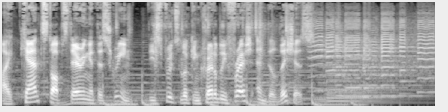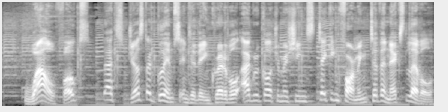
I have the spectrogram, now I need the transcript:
I can't stop staring at the screen. These fruits look incredibly fresh and delicious. Wow, folks, that's just a glimpse into the incredible agriculture machines taking farming to the next level.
